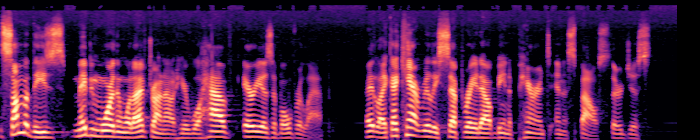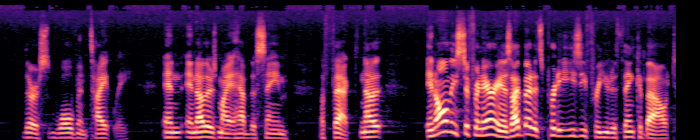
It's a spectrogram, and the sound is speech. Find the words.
some of these, maybe more than what I've drawn out here, will have areas of overlap. Right? Like I can't really separate out being a parent and a spouse. They're just they're woven tightly. And and others might have the same effect. Now, in all these different areas, I bet it's pretty easy for you to think about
